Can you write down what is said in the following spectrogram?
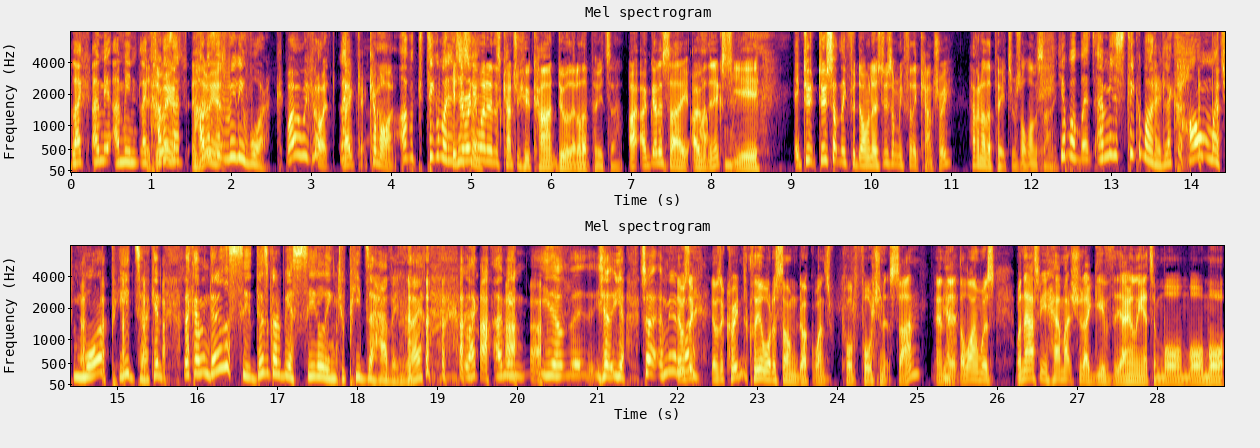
Like, I mean, I mean, like, how does that? How does it really work? Well, we can. Like, come on. But think about it. Is there way. anyone in this country who can't do that other pizza? I, I've got to say, over the next year, eh, do, do something for Domino's, do something for the country. Have another pizza, is all I'm saying. Yeah, but, but I mean, just think about it. Like, how much more pizza can? Like, I mean, there's a there's got to be a ceiling to pizza having, right? like, I mean, you know, so, yeah. So, I mean, There was, a, there was a Creedence Clearwater song, Doc, once called Fortunate Son. And Yeah. the, the line was, when they asked me how much should I give, they only answer more, more, more.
